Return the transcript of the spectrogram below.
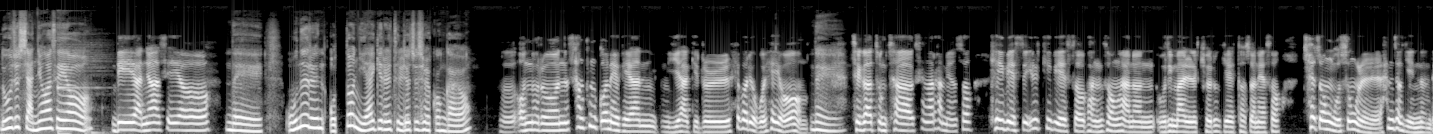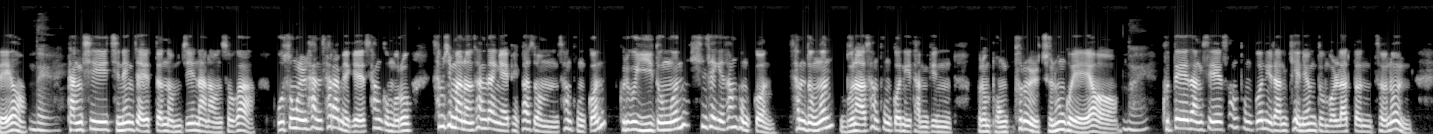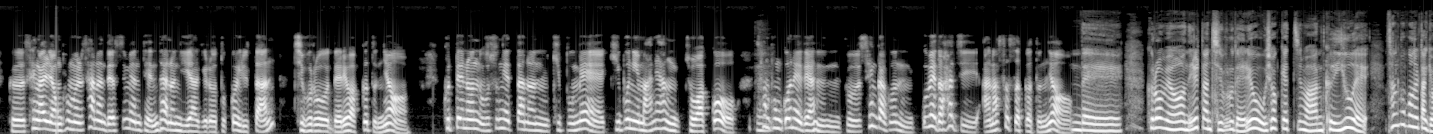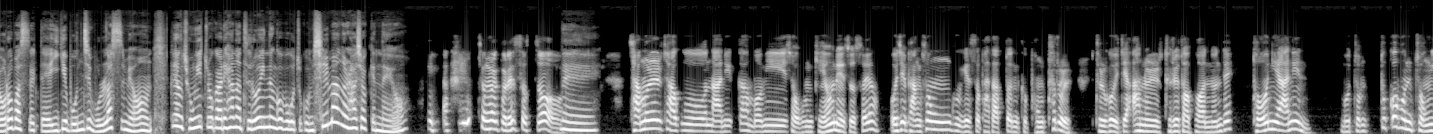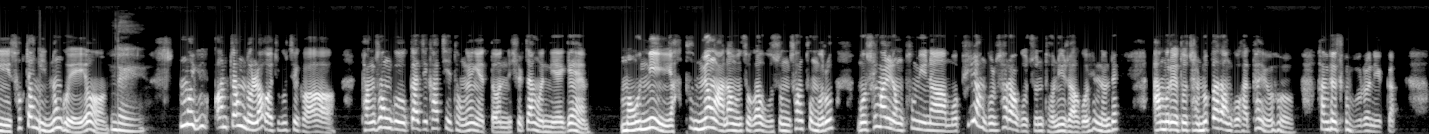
노우주 씨 안녕하세요. 네, 안녕하세요. 네, 오늘은 어떤 이야기를 들려주실 건가요? 그 오늘은 상품권에 대한 이야기를 해보려고 해요. 네, 제가 종착 생활하면서 KBS 1TV에서 방송하는 우리말 겨루기에 도전해서 최종 우승을 한 적이 있는데요. 네, 당시 진행자였던 엄진 아나운서가 우승을 한 사람에게 상금으로 30만 원 상당의 백화점 상품권, 그리고 2등은 신세계 상품권, 3등은 문화 상품권이 담긴 그런 봉투를 주는 거예요. 네, 그때 당시에 상품권이란 개념도 몰랐던 저는 그 생활용품을 사는데 쓰면 된다는 이야기로 듣고 일단 집으로 내려왔거든요. 그때는 우승했다는 기쁨에 기분이 마냥 좋았고 네. 상품권에 대한 그 생각은 꿈에도 하지 않았었거든요. 네. 그러면 일단 집으로 내려오셨겠지만 그 이후에 상품권을 딱 열어봤을 때 이게 뭔지 몰랐으면 그냥 종이 쪼가리 하나 들어있는 거 보고 조금 실망을 하셨겠네요. 정말 그랬었죠. 네. 잠을 자고 나니까 몸이 조금 개운해져서요. 어제 방송국에서 받았던 그 봉투를 들고 이제 안을 들여다보았는데 돈이 아닌 뭐 좀 두꺼운 종이 속장이 있는 거예요. 네. 뭐 깜짝 놀라가지고 제가 방송국까지 같이 동행했던 실장 언니에게 뭐 언니 분명 아나운서가 우승 상품으로 뭐 생활용품이나 뭐 필요한 걸 사라고 준 돈이라고 했는데 아무래도 잘못 받아온 것 같아요 하면서 물으니까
